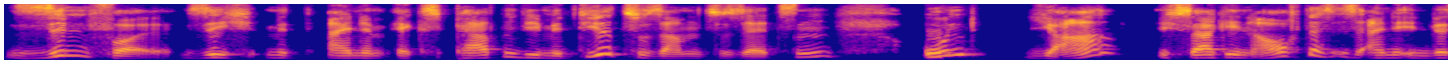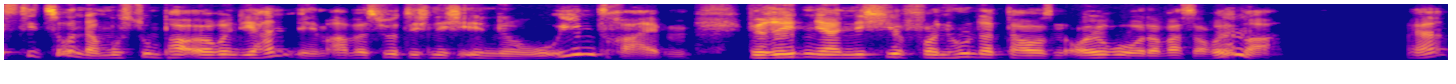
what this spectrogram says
sinnvoll, sich mit einem Experten wie mit dir zusammenzusetzen und ja, ich sage Ihnen auch, das ist eine Investition. Da musst du ein paar Euro in die Hand nehmen, aber es wird dich nicht in den Ruin treiben. Wir reden ja nicht hier von 100.000 Euro oder was auch immer. Ja?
